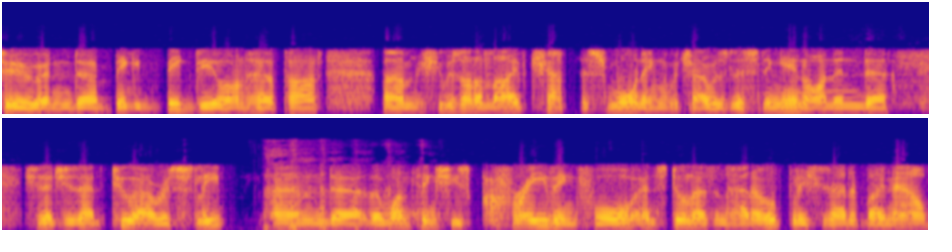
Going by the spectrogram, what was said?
two, and uh, big big deal on her part. Um, she was on a live chat this morning, which I was listening in on, and uh, she said she's had two hours sleep and uh, the one thing she's craving for and still hasn't had it, hopefully she's had it by now,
